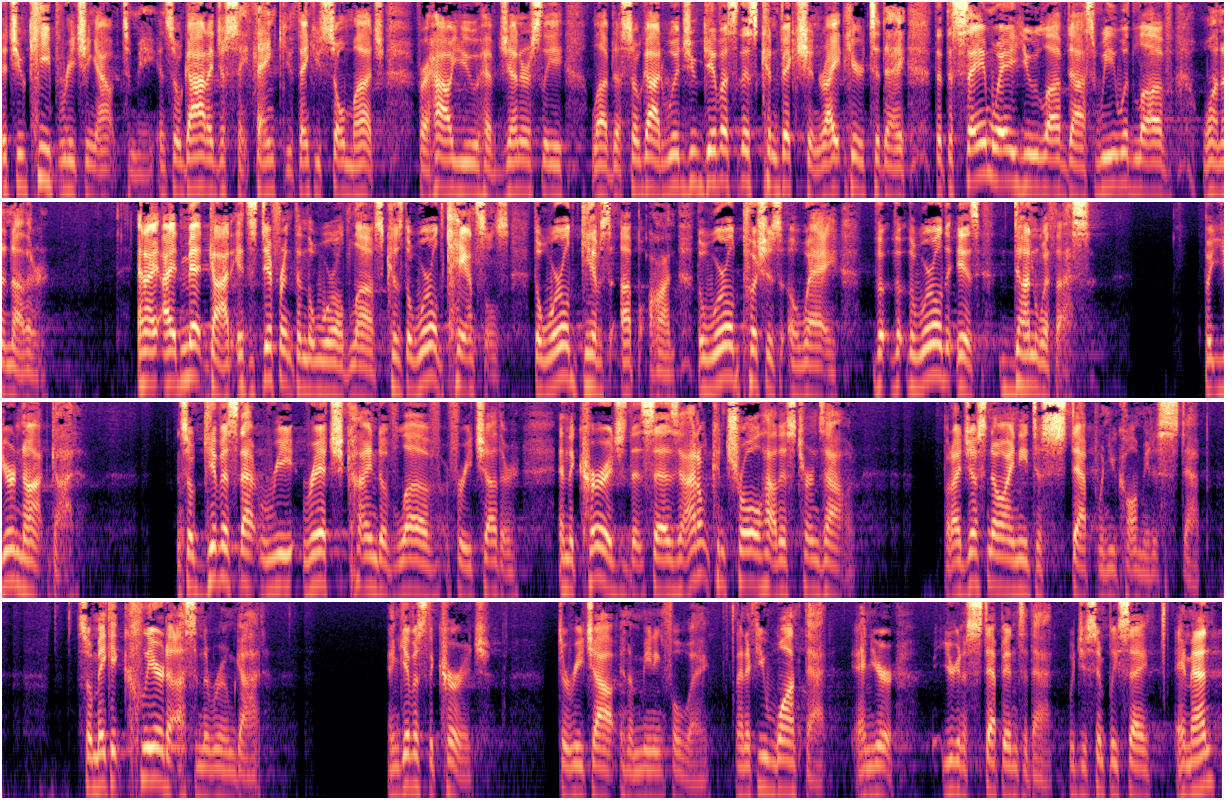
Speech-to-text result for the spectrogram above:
that you keep reaching out to me. And so, God, I just say thank you. Thank you so much for how you have generously loved us. So, God, would you give us this conviction right here today that the same way you loved us, we would love one another. And I, I, admit, God, it's different than the world loves because the world cancels, the world gives up on, the world pushes away. The, the, the world is done with us, but you're not, God. And so give us that re- rich kind of love for each other and the courage that says, I don't control how this turns out, but I just know I need to step when you call me to step. So make it clear to us in the room, God, and give us the courage to reach out in a meaningful way. And if you want that and you're, you're going to step into that, would you simply say, Amen?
